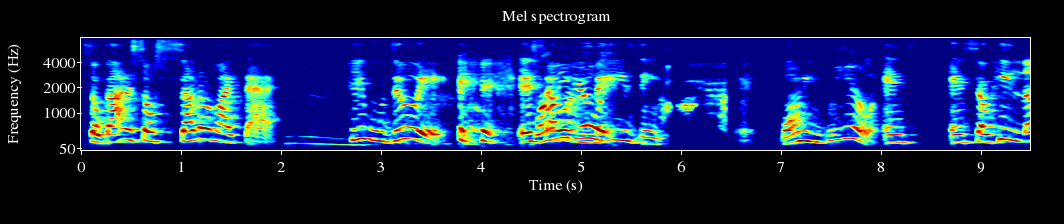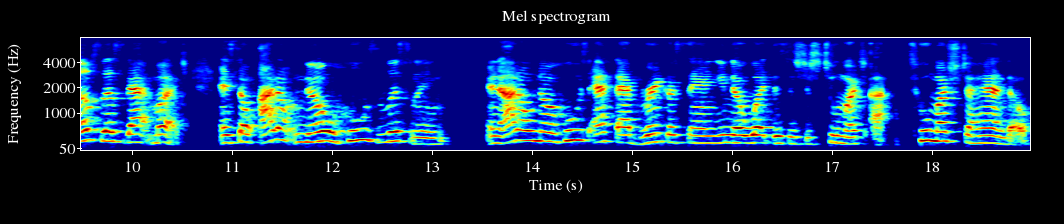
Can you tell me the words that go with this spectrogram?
So God is so subtle like that. Mm. He will do it. it's Won't so amazing. It? Won't he will? And and so he loves us that much. And so I don't know who's listening and I don't know who's at that brink of saying, you know what, this is just too much, uh, too much to handle.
